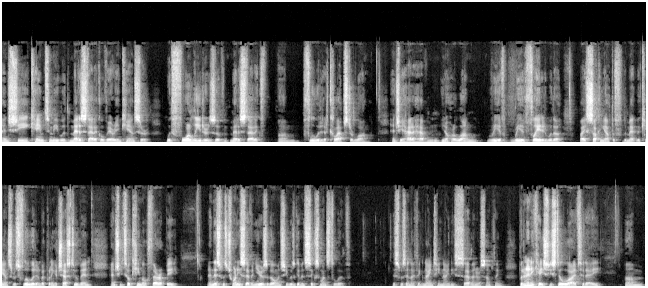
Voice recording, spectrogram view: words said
and she came to me with metastatic ovarian cancer with four liters of metastatic um, fluid that collapsed her lung and she had to have you know her lung re- reinflated with a by sucking out the, the, the cancerous fluid and by putting a chest tube in, and she took chemotherapy, and this was 27 years ago, and she was given six months to live. This was in I think 1997 or something. But in any case, she's still alive today. Um,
